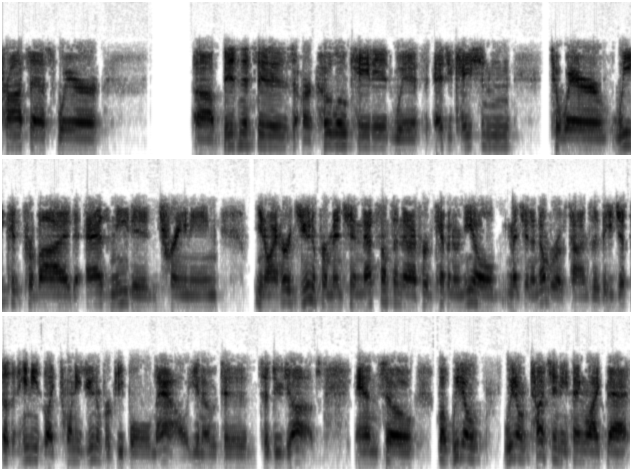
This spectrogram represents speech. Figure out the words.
process where uh, businesses are co-located with education to where we could provide as needed training. You know, I heard Juniper mention, that's something that I've heard Kevin O'Neill mention a number of times, that he just doesn't, he needs like 20 Juniper people now, you know, to, to do jobs. And so, but we don't, we don't touch anything like that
